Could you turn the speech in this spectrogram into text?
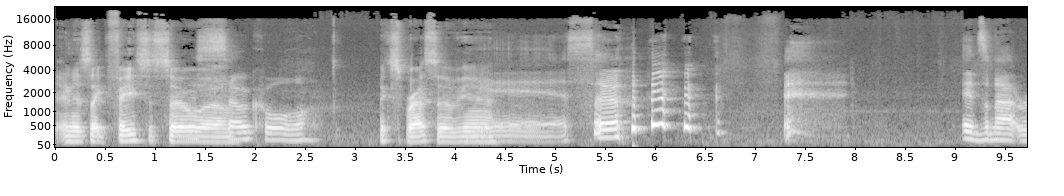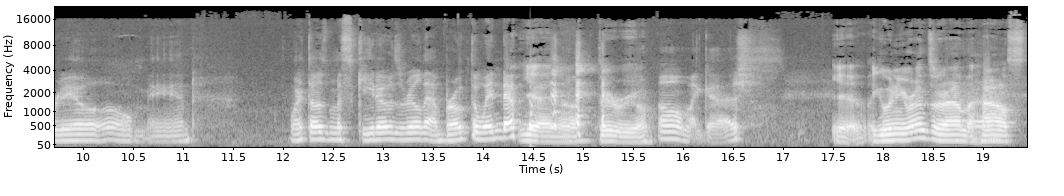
and his like face is so um, so cool. expressive. Yeah. Yes. So it's not real. Oh man. Weren't those mosquitoes real that broke the window? Yeah, no, they're real. Oh my gosh. Yeah, like when he runs around the Uh. house,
